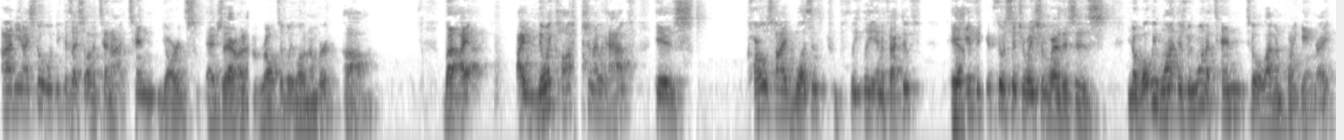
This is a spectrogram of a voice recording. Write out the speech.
I mean, I still would because I saw the 10, uh, 10 yards edge there on a relatively low number. Um, but I, I, the only caution I would have is Carlos Hyde wasn't completely ineffective. Yeah. If it gets to a situation where this is, you know, what we want is we want a 10 to 11 point game, right?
